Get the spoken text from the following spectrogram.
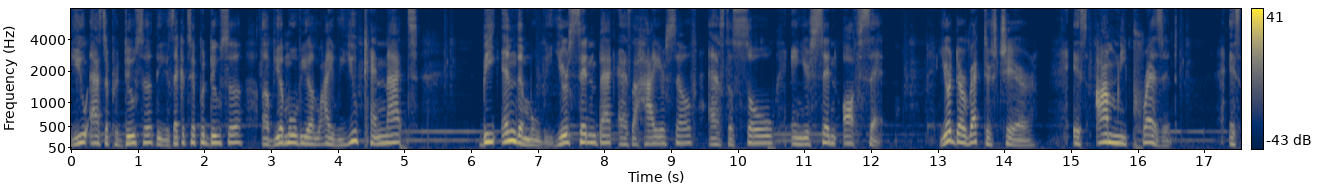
You, as the producer, the executive producer of your movie of life, you cannot be in the movie. You're sitting back as the higher self, as the soul, and you're sitting offset. Your director's chair is omnipresent It's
